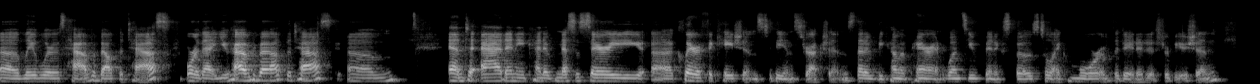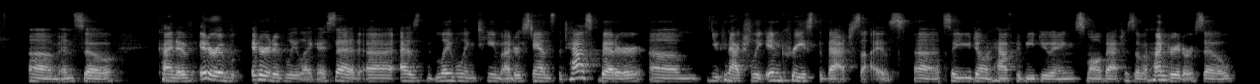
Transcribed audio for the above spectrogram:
uh, labelers have about the task or that you have about the task. Um, and to add any kind of necessary uh, clarifications to the instructions that have become apparent once you've been exposed to like more of the data distribution. Um, and so kind of iterative, iteratively, like I said, uh, as the labeling team understands the task better, um, you can actually increase the batch size. Uh, so you don't have to be doing small batches of 100 or so.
